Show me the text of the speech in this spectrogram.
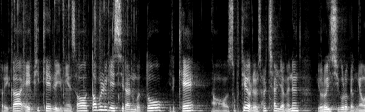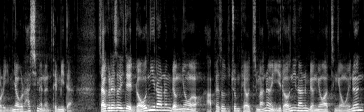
저희가 apk를 이용해서 wget이라는 것도 이렇게 어, 소프트웨어를 설치하려면은 이런 식으로 명령어를 입력을 하시면 됩니다. 자 그래서 이제 run이라는 명령어 앞에서도 좀 배웠지만은 이 run이라는 명령어 같은 경우에는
